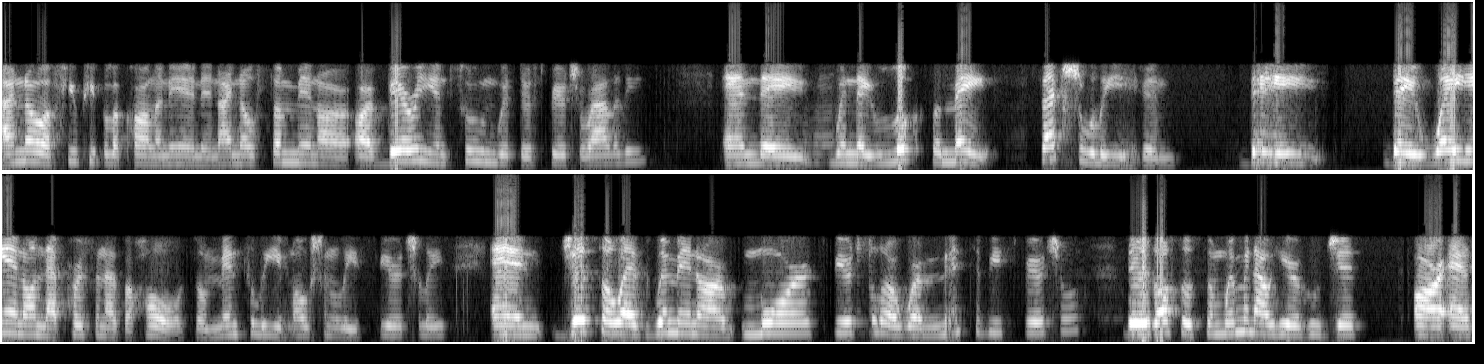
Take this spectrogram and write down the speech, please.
i know a few people are calling in and i know some men are are very in tune with their spirituality and they mm-hmm. when they look for mates sexually even they they weigh in on that person as a whole. So mentally emotionally spiritually. And just so as women are more spiritual or we're meant to be spiritual there's also some women out here who just are as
